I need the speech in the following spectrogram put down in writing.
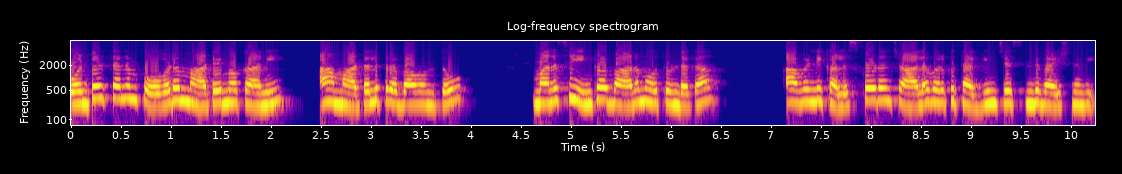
ఒంటరితనం పోవడం మాటేమో కాని ఆ మాటల ప్రభావంతో మనసు ఇంకా భారం అవుతుండగా ఆవిడ్ని కలుసుకోవడం చాలా వరకు తగ్గించేసింది వైష్ణవి.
